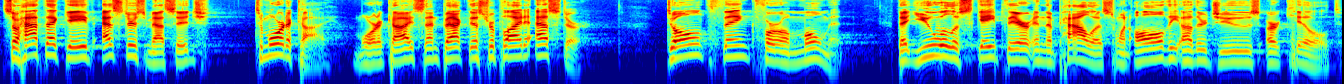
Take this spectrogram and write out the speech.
So Hathach gave Esther's message to Mordecai. Mordecai sent back this reply to Esther Don't think for a moment that you will escape there in the palace when all the other Jews are killed.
